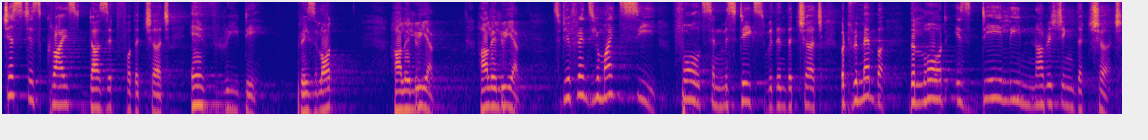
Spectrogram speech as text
just as Christ does it for the church every day. Praise the Lord. Hallelujah. Hallelujah. So, dear friends, you might see faults and mistakes within the church, but remember, the Lord is daily nourishing the church.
